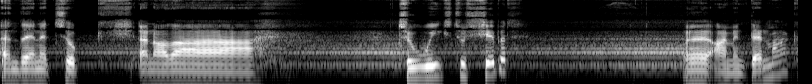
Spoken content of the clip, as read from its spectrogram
And then it took another two weeks to ship it. Uh, I'm in Denmark.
